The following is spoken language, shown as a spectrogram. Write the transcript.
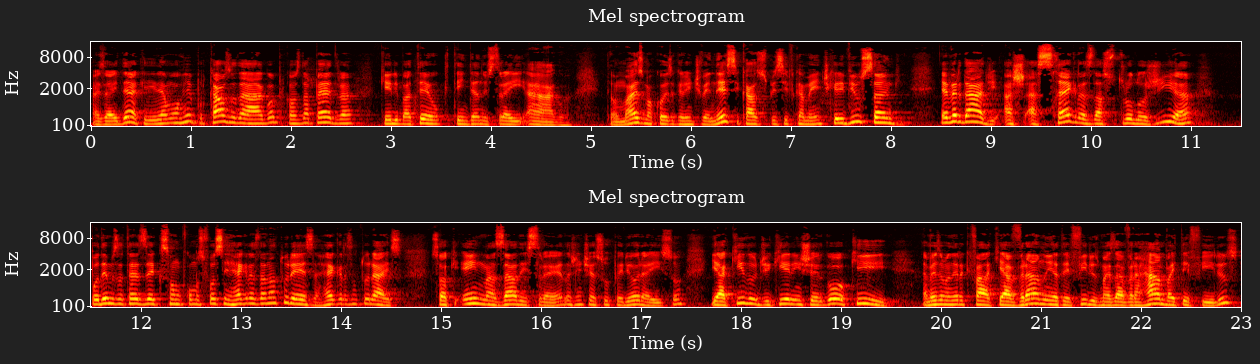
Mas a ideia é que ele iria morrer por causa da água, por causa da pedra que ele bateu, tentando extrair a água. Então, mais uma coisa que a gente vê nesse caso especificamente, que ele viu sangue. É verdade, as, as regras da astrologia podemos até dizer que são como se fossem regras da natureza, regras naturais. Só que em Mazada Israel, a gente é superior a isso, e aquilo de que ele enxergou que, da mesma maneira que fala que Avram não ia ter filhos, mas Avraham vai ter filhos,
